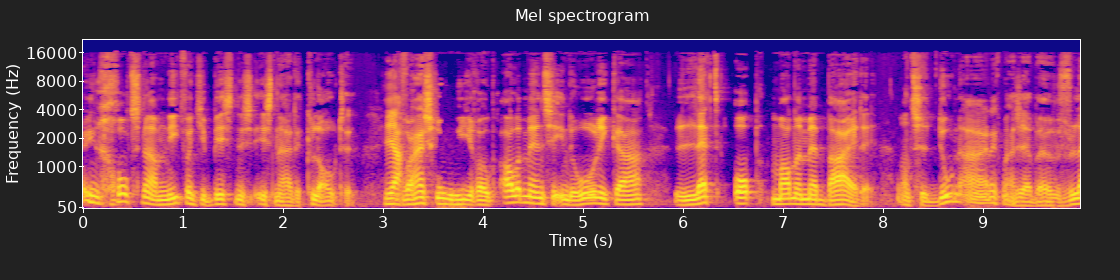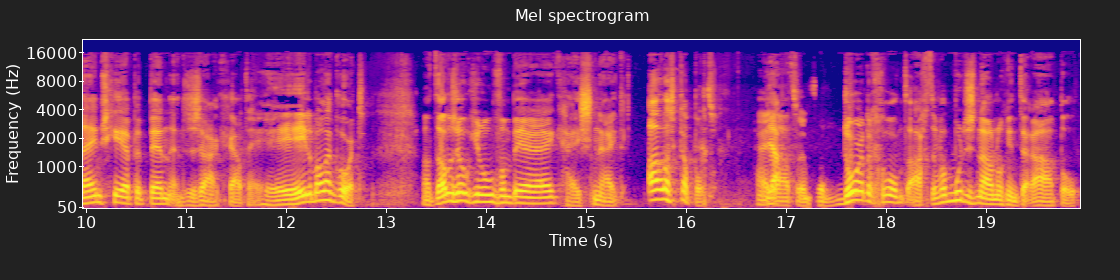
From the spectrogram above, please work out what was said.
In godsnaam niet, want je business is naar de kloten. Ja. Ik waarschuw hier ook alle mensen in de horeca. Let op mannen met baarden. Want ze doen aardig, maar ze hebben een vlijmscherpe pen en de zaak gaat helemaal kort. Want dat is ook Jeroen van Bergijk. Hij snijdt alles kapot. Hij laat er door de grond achter. Wat moeten ze nou nog in Ter Apel?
